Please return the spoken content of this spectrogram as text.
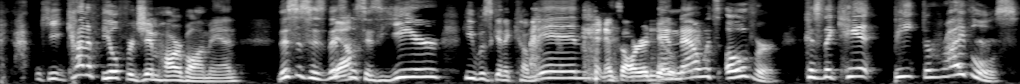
you kind of feel for Jim Harbaugh, man. This is his. This Yeah. was his year. He was going to come in, and it's already and over. now it's over because they can't beat their rivals.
